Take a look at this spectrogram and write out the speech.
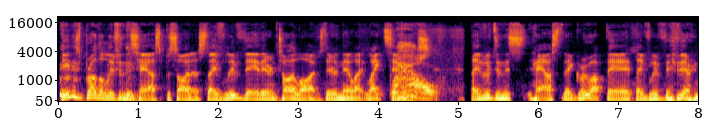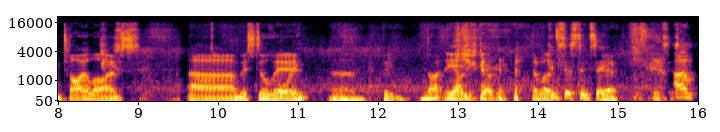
he and his brother live in this house beside us. They've lived there their entire lives. They're in their like late seventies. Wow. They lived in this house. They grew up there. They've lived there their entire lives. Um, they're still there. Um, but not. No, I'm just joking. Well, Consistency. yeah. Consistency. Um,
